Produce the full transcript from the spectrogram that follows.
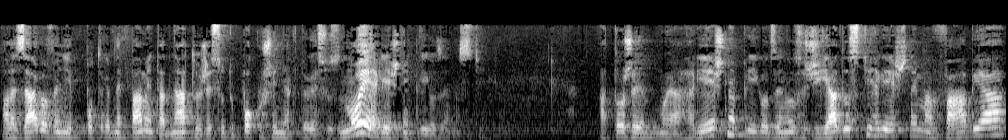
ale zároveň je potrebné pamätať na to, že sú tu pokušenia, ktoré sú z mojej hriešnej prírodzenosti. A to, že moja hriešna prírodzenosť, žiadosti hriešne ma vábia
